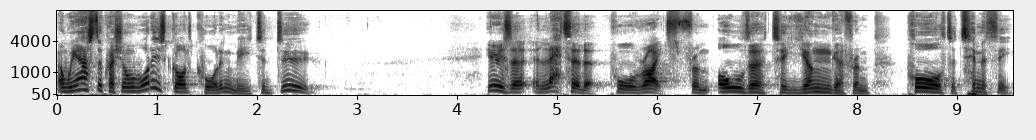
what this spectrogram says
and we ask the question, well, what is God calling me to do? Here is a, a letter that Paul writes from older to younger, from Paul to Timothy.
